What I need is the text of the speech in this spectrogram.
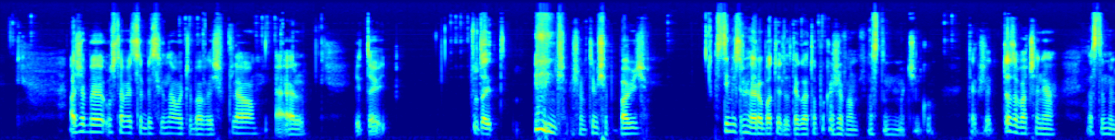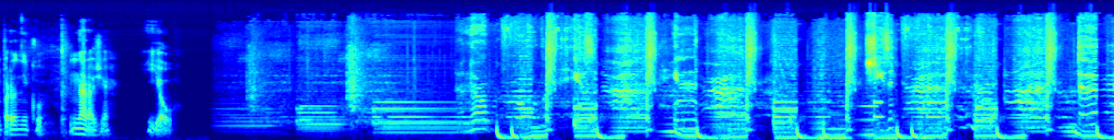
A żeby ustawiać sobie sygnały, trzeba wejść w Cleo, EL i tutaj, tutaj, przepraszam, tym się pobawić. Z tym jest trochę roboty, dlatego to pokażę wam w następnym odcinku. Także do zobaczenia w następnym poradniku. Na razie. Yo. She's a diamond under her.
